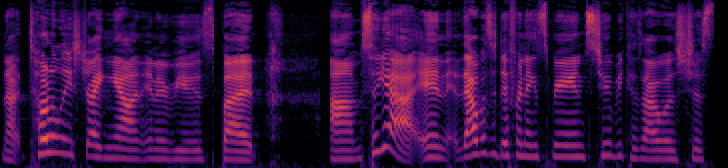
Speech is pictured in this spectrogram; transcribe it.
not totally striking out in interviews, but um, so yeah, and that was a different experience too because I was just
